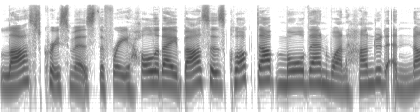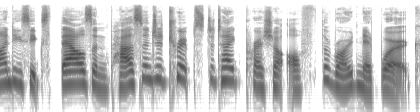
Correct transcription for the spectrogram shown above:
Last Christmas, the free holiday buses clocked up more than 196,000 passenger trips to take pressure off the road network.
